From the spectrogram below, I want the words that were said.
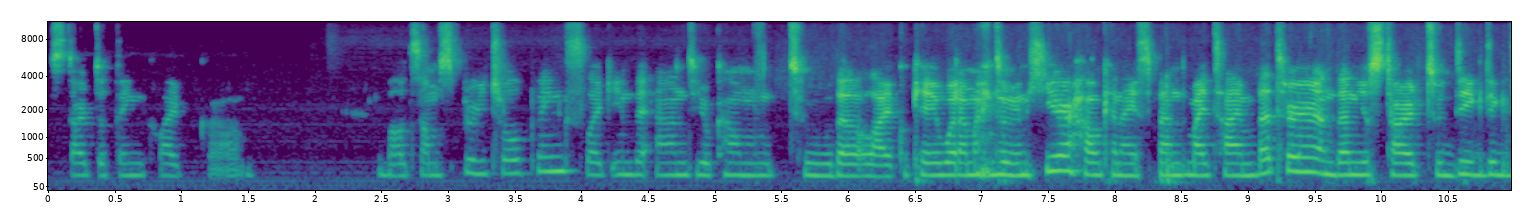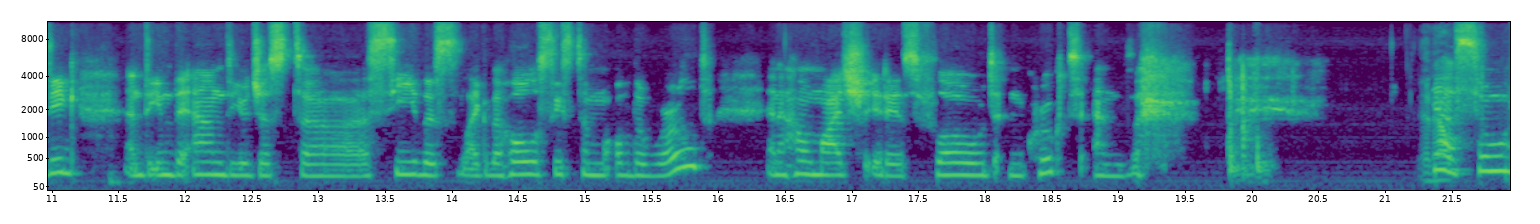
start to think like um, about some spiritual things. Like in the end, you come to the like, okay, what am I doing here? How can I spend my time better? And then you start to dig, dig, dig, and in the end, you just uh, see this like the whole system of the world and how much it is flawed and crooked and. and yeah. So.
